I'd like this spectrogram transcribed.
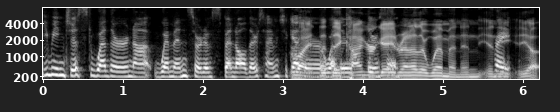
You mean just whether or not women sort of spend all their time together, right? They congregate around other women, and, and right. The, yeah.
